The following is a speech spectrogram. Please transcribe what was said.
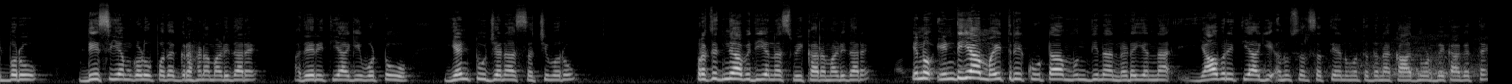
ಇಬ್ಬರು ಡಿ ಸಿ ಎಂಗಳು ಪದಗ್ರಹಣ ಮಾಡಿದ್ದಾರೆ. ಅದೇ ರೀತಿಯಾಗಿ ಒಟ್ಟು ಎಂಟು ಜನ ಸಚಿವರು ಪ್ರತಿಜ್ಞಾವಿಧಿಯನ್ನು ಸ್ವೀಕಾರ ಮಾಡಿದ್ದಾರೆ. ಇನ್ನು ಇಂಡಿಯಾ ಮೈತ್ರಿಕೂಟ ಮುಂದಿನ ನಡೆಯನ್ನು ಯಾವ ರೀತಿಯಾಗಿ ಅನುಸರಿಸುತ್ತೆ ಅನ್ನುವಂಥದ್ದನ್ನು ಕಾದು ನೋಡಬೇಕಾಗತ್ತೆ.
